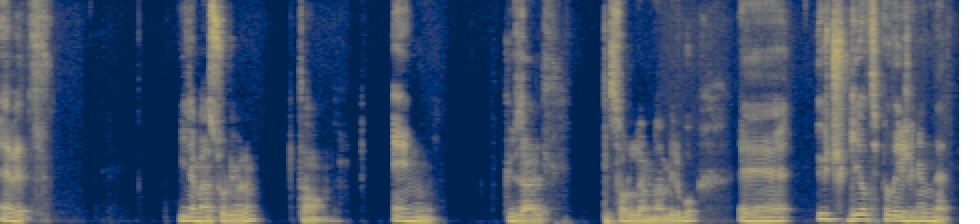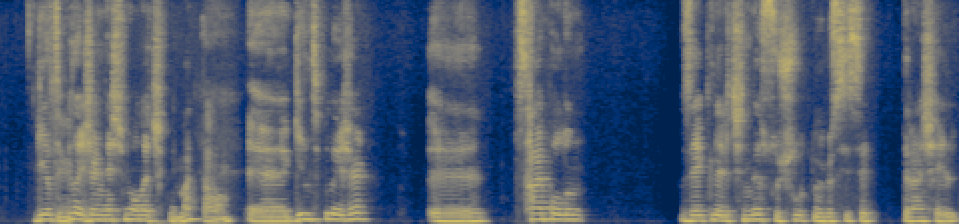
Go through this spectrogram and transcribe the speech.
evet. Yine ben soruyorum. Tamamdır. En güzel sorularımdan biri bu. Ee, üç Guilty Pleasure'ın ne? Guilty Evet. Pleasure ne şimdi ona açıklayayım ben. Tamam. Ee, guilty pleasure e, sahip olduğun zevkler içinde suçluluk duygusu hissettiren şey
